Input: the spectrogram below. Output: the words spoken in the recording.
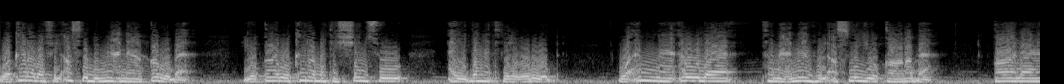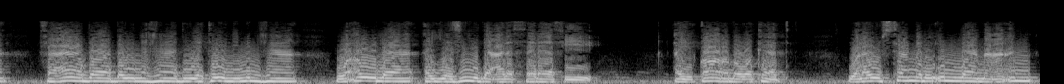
وكرب في الأصل بمعنى قرب يقال كربت الشمس أي دنت للغروب وأما أولى فمعناه الأصلي قارب قال فعاد بين هاديتين منها وأولى أن يزيد على الثلاث أي قارب وكاد ولا يستعمل إلا مع أن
